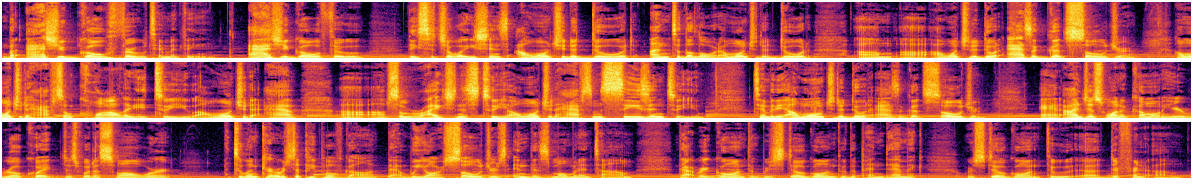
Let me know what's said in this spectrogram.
But as you go through, Timothy, as you go through these situations, I want you to do it unto the Lord. I want you to do it. Um, uh, I want you to do it as a good soldier. I want you to have some quality to you. I want you to have uh, uh, some righteousness to you. I want you to have some season to you. Timothy, I want you to do it as a good soldier. And I just want to come on here real quick, just with a small word to encourage the people of God that we are soldiers in this moment in time that we're going through. We're still going through the pandemic. We're still going through uh, different um,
